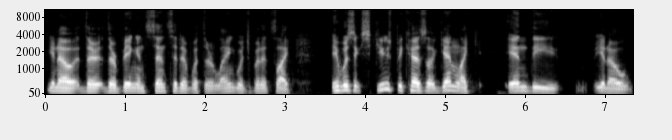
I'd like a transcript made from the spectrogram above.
you know, they're, they're being insensitive with their language, but it's like, it was excused because, again, like in the, you know,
